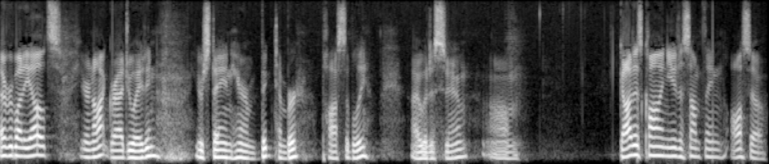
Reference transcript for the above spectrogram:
everybody else, you're not graduating. You're staying here in Big Timber, possibly, I would assume. Um, God is calling you to something also.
